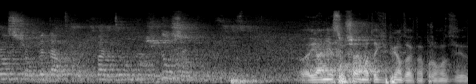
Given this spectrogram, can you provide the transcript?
rozstrzał wydatków, bardzo duży. Ale ja nie słyszałem o takich pieniądzach na promocję.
